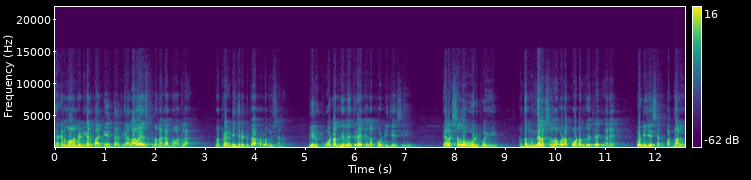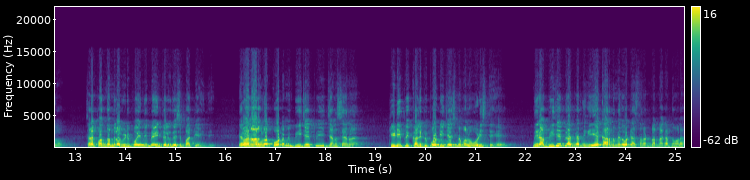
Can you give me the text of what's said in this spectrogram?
జగన్మోహన్ రెడ్డి గారి పార్టీ అయితే అది ఎలా వేస్తుందో నాకు అర్థం అవట్లే. మరి ప్రకటించినట్టు పేపర్లో చూశాను. మీరు కూటమికి వ్యతిరేకంగా పోటీ చేసి ఎలక్షన్లో ఓడిపోయి అంత ముందు ఎలక్షన్లో కూడా కూటమికి వ్యతిరేకంగానే పోటీ చేశారు పద్నాలుగులో. సరే పంతొమ్మిదిలో విడిపోయింది మెయిన్ తెలుగుదేశం పార్టీ అయింది. ఇరవై నాలుగులో కూటమి బీజేపీ జనసేన టీడీపీ కలిపి పోటీ చేసి మిమ్మల్ని ఓడిస్తే మీరు ఆ బీజేపీ అభ్యర్థికి ఏ కారణం మీద ఓటేస్తానంటున్నారు నాకు అర్థం అలా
